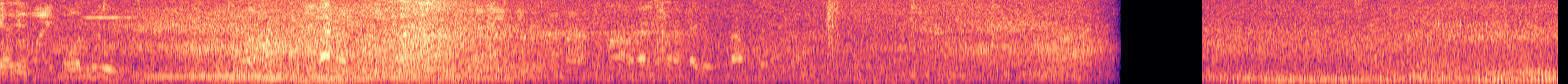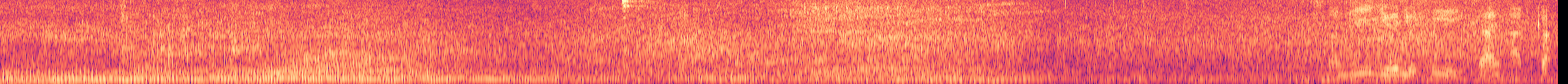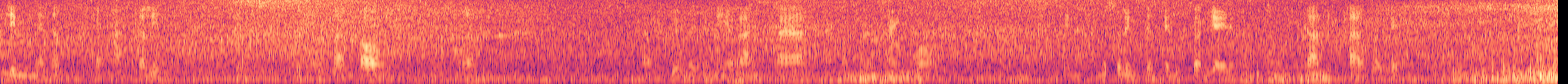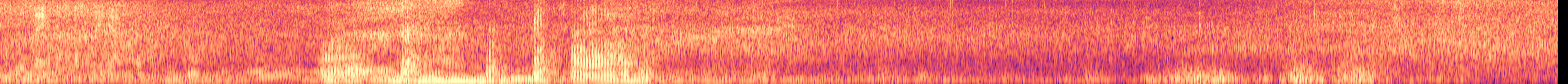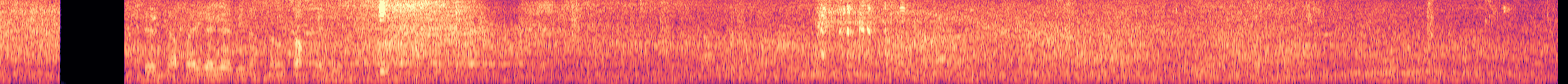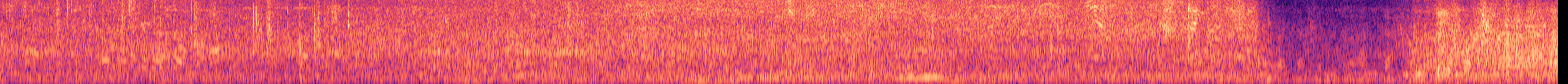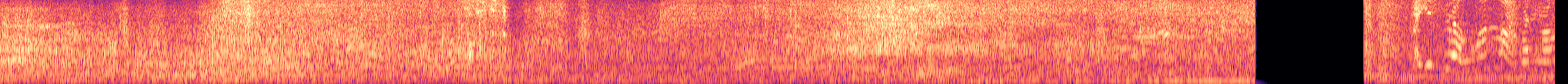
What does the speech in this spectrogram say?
ยอะเลยโดนลูกบ้านมันไม่มาอะไรเลยมันอาจจะอยู่ตาม ตอนนี้ ยืนอยู่ที่ชายหาดกระลิมนะครับชายหาดกระลิมปลาตองนะครับค่ำคืนก็จะมีร้านค้านะครับขายของเป็นอาหารมุสลิมจะเป็นส่วนใหญ่นะครับ99เปอร์เซ็นต์รุนแรงมากครับ Bây giờ. เสียงมืดหน่อยกันนั้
